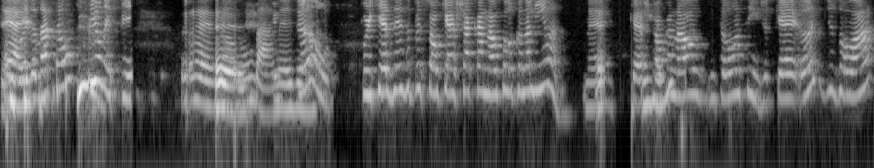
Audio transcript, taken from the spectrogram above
É, ainda dá tão frio na espinha. É, não, é. não dá, né, gente? Então, porque às vezes o pessoal quer achar canal colocando a lima, né? É. Quer achar uhum. o canal. Então, assim, já quer, antes de isolar,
